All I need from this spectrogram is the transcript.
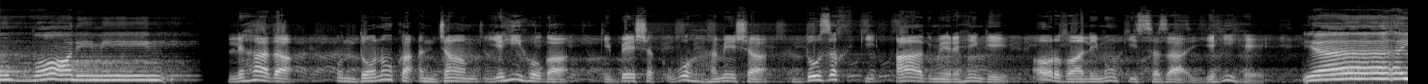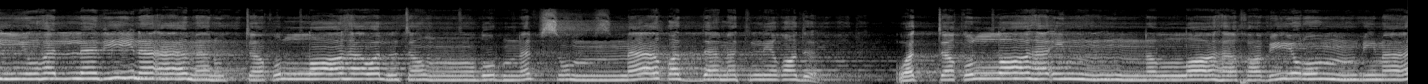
الظالمين. لہذا ان دونوں کا انجام یہی ہوگا کہ بے شک وہ ہمیشہ دوزخ کی آگ میں رہیں گے اور ظالموں کی سزا یہی ہے۔ يا أيها الذين آمنوا اتقوا الله ولتنظر نفس ما قدمت لغد. واتقوا الله إن الله خبير بما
